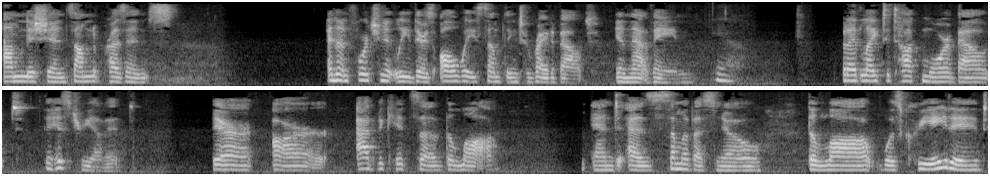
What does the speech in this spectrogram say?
omniscience, omnipresence. And unfortunately, there's always something to write about in that vein. Yeah. But I'd like to talk more about the history of it. There are advocates of the law. And as some of us know, the law was created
